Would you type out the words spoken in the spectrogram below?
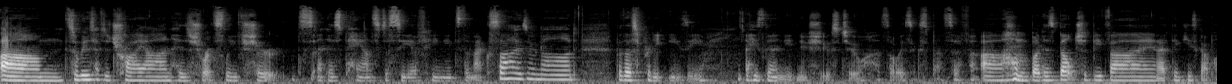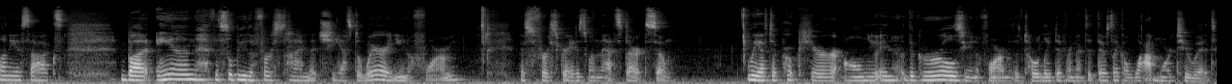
um, so we just have to try on his short sleeve shirts and his pants to see if he needs the next size or not. But that's pretty easy. He's going to need new shoes too. That's always expensive. Um, but his belt should be fine. I think he's got plenty of socks. But Anne, this will be the first time that she has to wear a uniform. This first grade is when that starts. So we have to procure all new in the girls uniform is a totally different there's like a lot more to it.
